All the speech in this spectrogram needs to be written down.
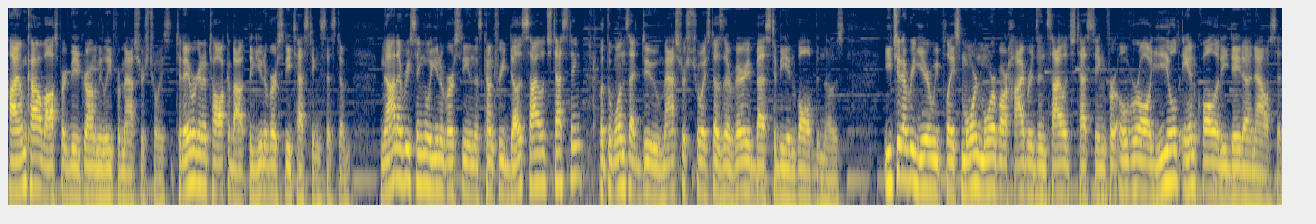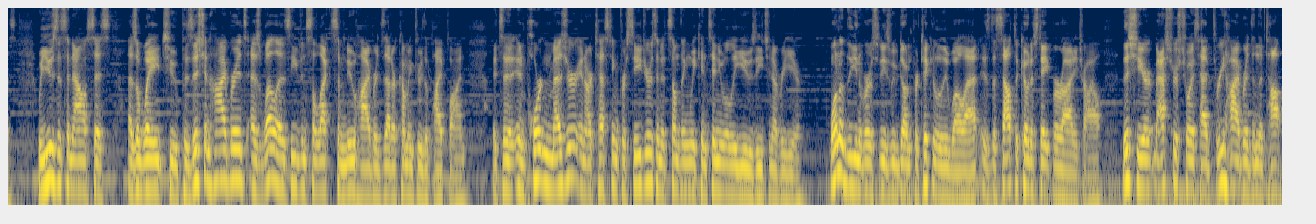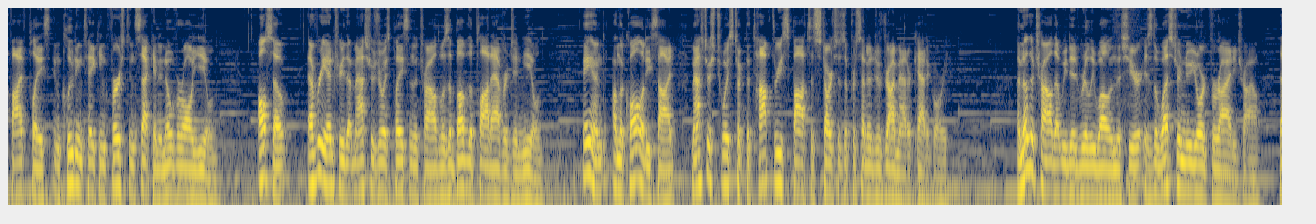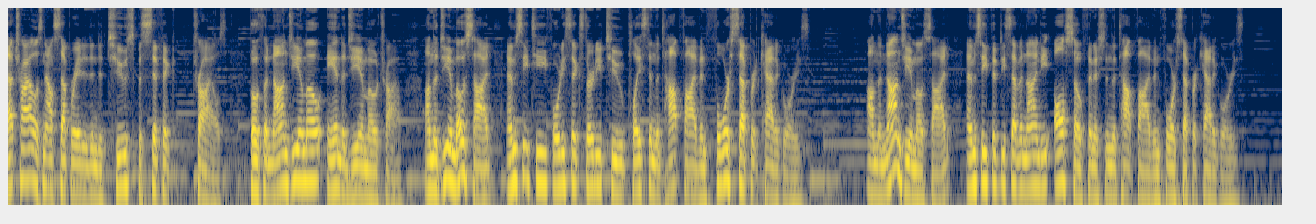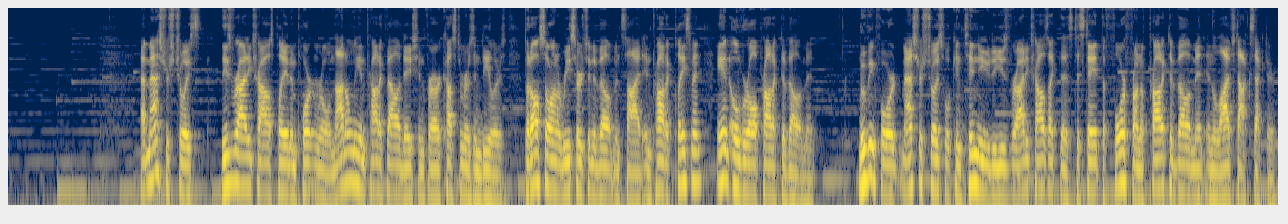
Hi, I'm Kyle Vosburgh, the agronomy lead for Master's Choice. Today we're going to talk about the university testing system. Not every single university in this country does silage testing, but the ones that do, Master's Choice does their very best to be involved in those. Each and every year we place more and more of our hybrids in silage testing for overall yield and quality data analysis. We use this analysis as a way to position hybrids as well as even select some new hybrids that are coming through the pipeline. It's an important measure in our testing procedures and it's something we continually use each and every year. One of the universities we've done particularly well at is the South Dakota State Variety Trial. This year, Master's Choice had three hybrids in the top five place, including taking first and second in overall yield. Also, every entry that Master's Choice placed in the trial was above the plot average in yield. And on the quality side, Master's Choice took the top three spots as starch as a percentage of dry matter category. Another trial that we did really well in this year is the Western New York Variety Trial. That trial is now separated into two specific trials, both a non-GMO and a GMO trial. On the GMO side, MCT 4632 placed in the top five in four separate categories. On the non-GMO side, MC 5790 also finished in the top five in four separate categories. At Master's Choice, these variety trials play an important role not only in product validation for our customers and dealers, but also on a research and development side in product placement and overall product development. Moving forward, Master's Choice will continue to use variety trials like this to stay at the forefront of product development in the livestock sector.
